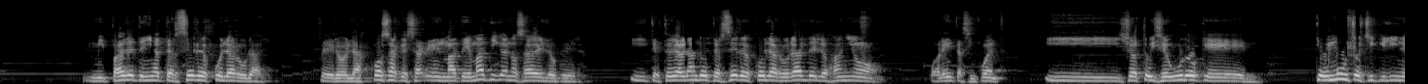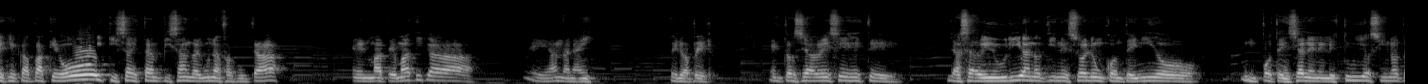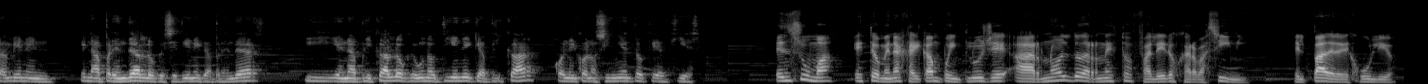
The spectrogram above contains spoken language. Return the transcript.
Mi padre tenía tercera escuela rural, pero las cosas que en matemática no sabes lo que era y te estoy hablando de tercero escuela rural de los años 40, 50. Y yo estoy seguro que, que muchos chiquilines que capaz que hoy quizás están pisando alguna facultad en matemática eh, andan ahí, pelo a pelo. Entonces a veces este, la sabiduría no tiene solo un contenido, un potencial en el estudio, sino también en, en aprender lo que se tiene que aprender y en aplicar lo que uno tiene que aplicar con el conocimiento que adquiere. En suma, este homenaje al campo incluye a Arnoldo Ernesto Falero Garbacini, el padre de Julio,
